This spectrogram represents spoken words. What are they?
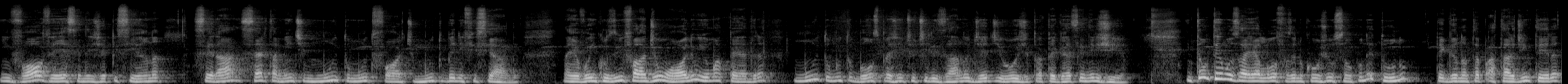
envolve essa energia pisciana, será certamente muito, muito forte, muito beneficiado. Eu vou inclusive falar de um óleo e uma pedra muito, muito bons para a gente utilizar no dia de hoje para pegar essa energia. Então temos aí a Lua fazendo conjunção com Netuno, pegando a tarde inteira.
